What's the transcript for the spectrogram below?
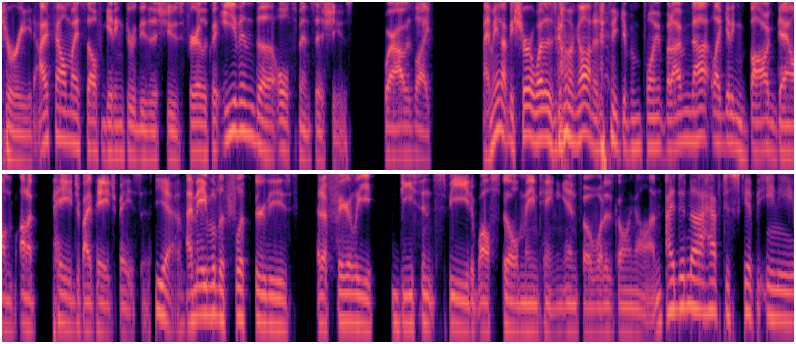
to read. I found myself getting through these issues fairly quick, even the Ultimates issues, where I was like, I may not be sure what is going on at any given point, but I'm not like getting bogged down on a page by page basis. Yeah. I'm able to flip through these at a fairly decent speed while still maintaining info of what is going on. I did not have to skip any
